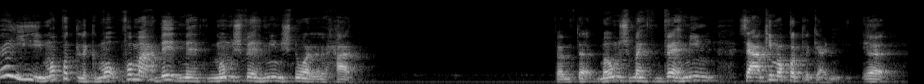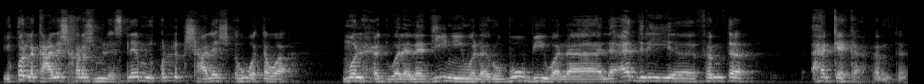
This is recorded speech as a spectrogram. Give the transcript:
أي ما قلت لك فما عباد ما مش فاهمين شنو الألحاد. فهمت؟ ما همش فاهمين ساعة كيما قلت لك يعني. آه، يقول لك علاش خرج من الإسلام ويقول لكش علاش هو توا ملحد ولا لا ديني ولا ربوبي ولا لا أدري آه، فهمت؟ هكاكا فهمت؟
